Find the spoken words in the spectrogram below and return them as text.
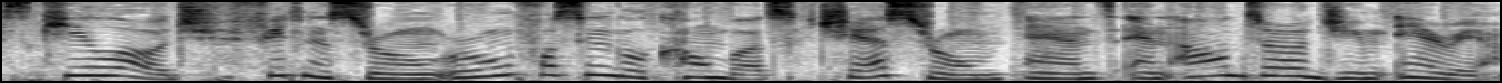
ski lodge, fitness room, room for single combat, chess room, and an outdoor gym area.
